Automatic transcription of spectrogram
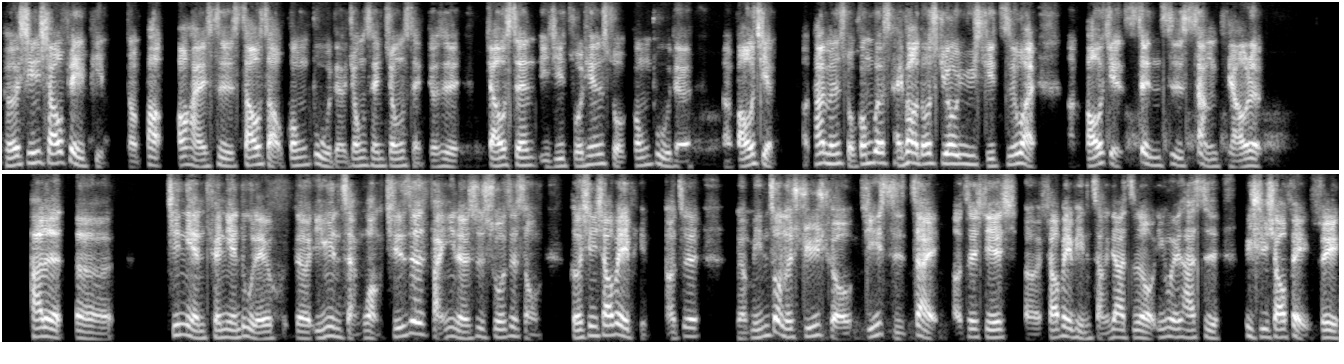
核心消费品。包包含是稍早公布的 Johnson Johnson，就是交生，以及昨天所公布的呃保险，他们所公布的财报都是优预期之外，啊保险甚至上调了它的呃今年全年度的的营运展望。其实这反映的是说这种核心消费品啊，这呃民众的需求，即使在呃这些呃消费品涨价之后，因为它是必须消费，所以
